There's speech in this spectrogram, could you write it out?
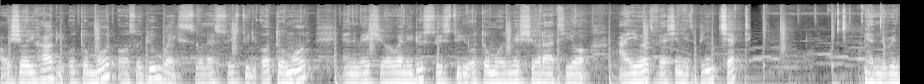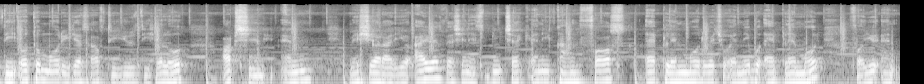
I will show you how the auto mode also do works. So let's switch to the auto mode and make sure when you do switch to the auto mode, make sure that your iOS version is being checked. And with the auto mode, you just have to use the hello option and make sure that your iOS version is being checked and you can force airplane mode which will enable airplane mode for you and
